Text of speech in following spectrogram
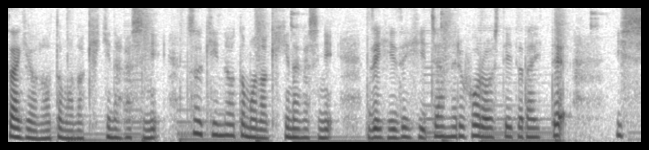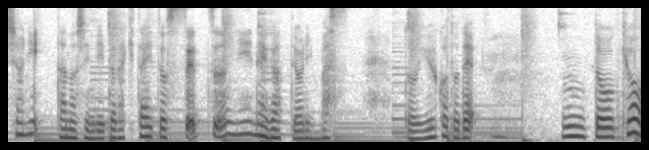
作業のお供の聞き流しに通勤のお供の聞き流しにぜひぜひチャンネルフォローしていただいて一緒に楽しんでいただきたいと切に願っております。ということでうんと今日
